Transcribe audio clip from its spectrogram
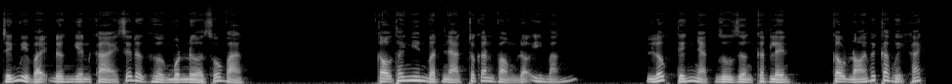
Chính vì vậy đương nhiên Khải sẽ được hưởng một nửa số vàng. Cậu thanh niên bật nhạc cho căn phòng đỡ im mắng. Lúc tiếng nhạc du dương cất lên, cậu nói với các vị khách.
